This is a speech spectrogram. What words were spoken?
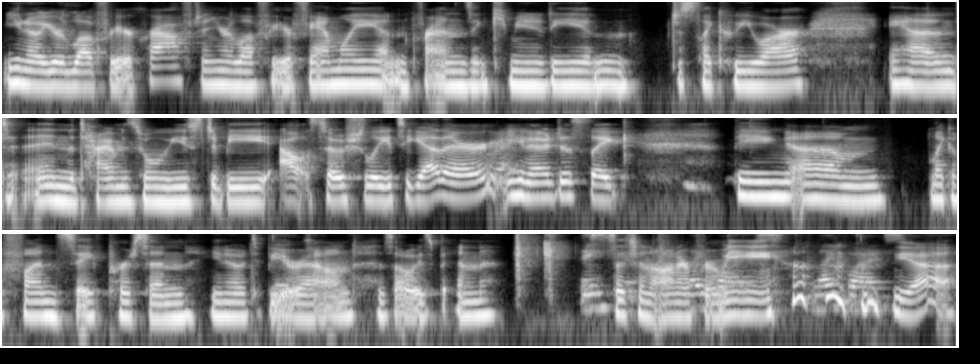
you know your love for your craft and your love for your family and friends and community and just like who you are and in the times when we used to be out socially together Right. you know just like being um like a fun safe person you know to be Thank you. around has always been Thank such you. an honor for me Likewise. Likewise. yeah.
